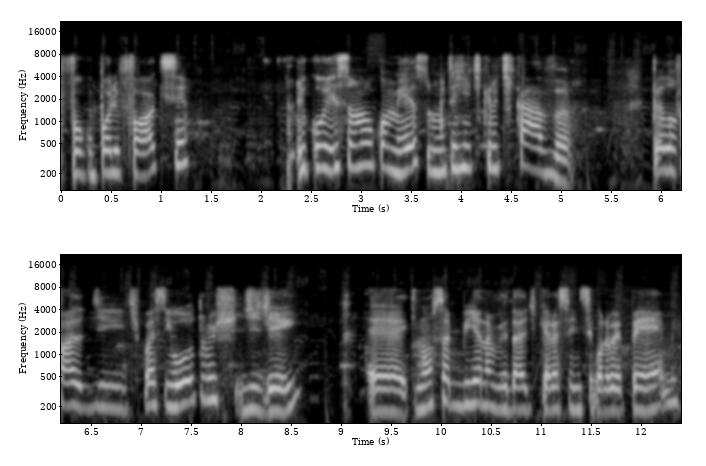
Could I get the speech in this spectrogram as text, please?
foi com o Polifox. E com isso, no começo, muita gente criticava pelo fato de, tipo assim, outros DJ é, que não sabia, na verdade, que era 150 BPM,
